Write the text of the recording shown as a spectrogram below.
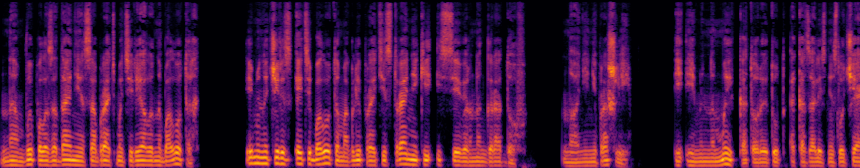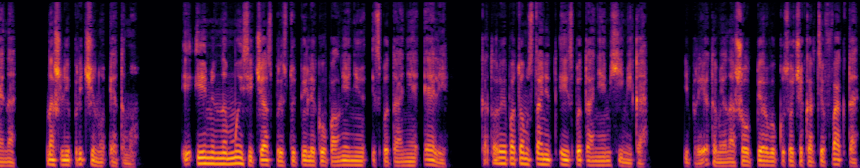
Нам выпало задание собрать материалы на болотах, Именно через эти болота могли пройти странники из северных городов, но они не прошли. И именно мы, которые тут оказались не случайно, нашли причину этому. И именно мы сейчас приступили к выполнению испытания Эли, которое потом станет и испытанием химика. И при этом я нашел первый кусочек артефакта,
